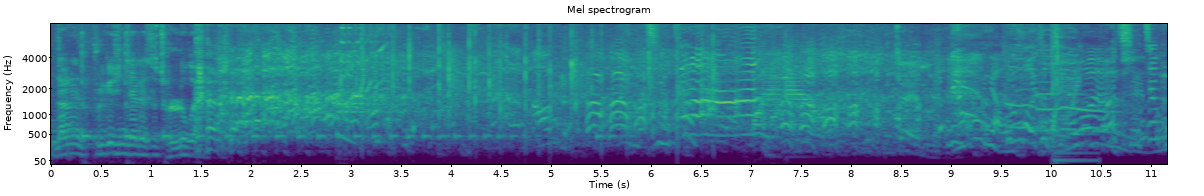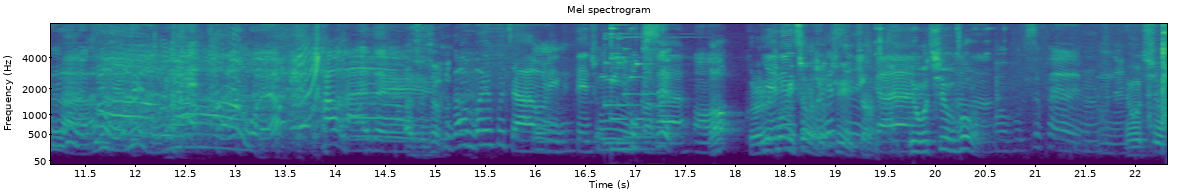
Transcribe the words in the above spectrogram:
나는 불교 신자라서 절로 가요. 그거 한번 해보자 우리 그때 종민이 복습. 오빠가 어? 그럴 통 얘는 있잖아. 저 뒤에 있잖아. 이거 치우고. 어 복습해야 돼. 이거 치우고.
